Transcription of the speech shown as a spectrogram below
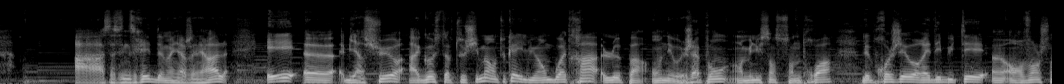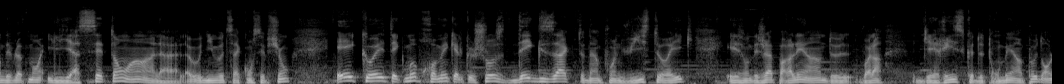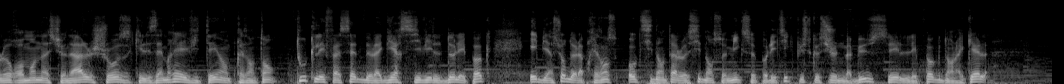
à Assassin's Creed de manière générale. Et euh, bien sûr à Ghost of Tsushima en tout cas il lui emboîtera le pas. On est au Japon en 1863 le projet aurait débuté euh, en revanche son développement il y a 7 ans hein, au niveau de sa conception et Koei Tecmo promet quelque chose d'exact d'un point de vue historique. Et ils ont déjà parlé hein, de voilà des risques de tomber un peu dans le roman national chose qu'ils aimeraient éviter en présentant toutes les facettes de la guerre civile de l'époque et bien sûr de la présence occidentale aussi dans ce mix politique puisque si je ne m'abuse c'est l'époque dans laquelle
